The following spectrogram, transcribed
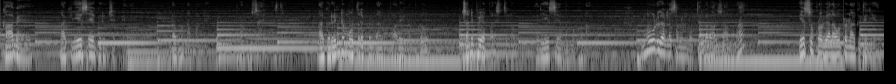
ఒక ఆమె నాకు ఏసయ గురించి చెప్పింది. ప్రభు నమ్మండి. ప్రభు సాయం చేస్తాడు. నాకు రెండు మూత్ర పిండాలు పాడైనప్పుడు చనిపోయే పరిస్థితిలో నేను ఏసయ నమ్ముకున్నాను. మూడు గంటల సమయంలో తెల్లవారుజామున యేసు ప్రభు ఎలా ఉంటాడో నాకు తెలియదు.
